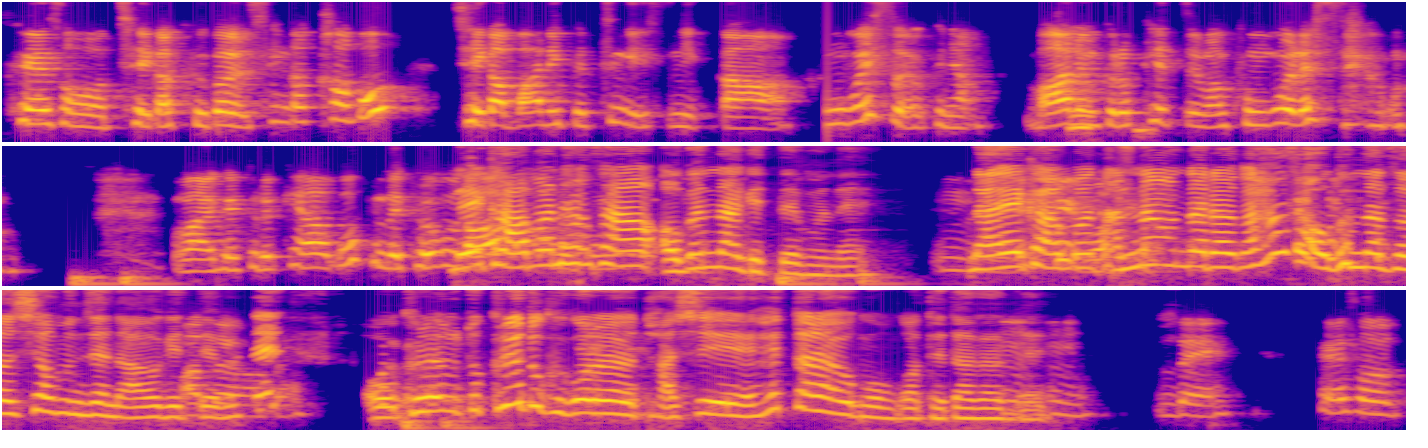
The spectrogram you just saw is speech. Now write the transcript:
그래서 제가 그걸 생각하고 제가 말이 뱉은 게 있으니까 공부했어요. 그냥 말은 음. 그렇게 했지만 공부를 했어요. 말 그렇게 하고 근데 결국 내 감은 항상 어긋나기 때문에. 음, 나의 네, 감은 안. 나온다라는 건 항상 어긋나서 시험 문제 나오기 맞아요, 때문에. 맞아요. 어, 그래도 또, 그래도 그거를 네. 다시 했다라는 건가 대단하네. 음, 음. 네. 그래서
